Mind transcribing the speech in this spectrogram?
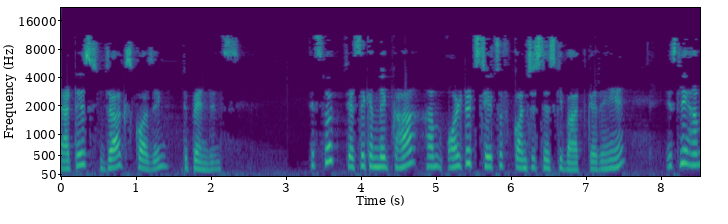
That is drugs causing dependence. اس وقت جیسے کہ ہم نے کہا ہم آلٹرڈ اسٹیٹس آف کانشیسنیس کی بات کر رہے ہیں اس لیے ہم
